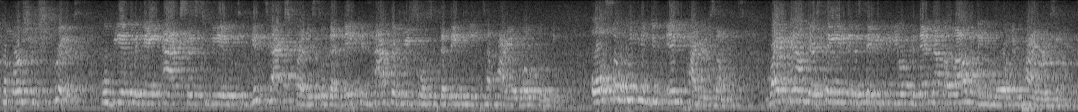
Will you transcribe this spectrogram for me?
commercial strips will be able to gain access to be able to get tax credits so that they can have the resources that they need to hire locally. Also, we can do empire zones. Right now, they're saying in the state of New York that they're not allowing any more empire zones.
